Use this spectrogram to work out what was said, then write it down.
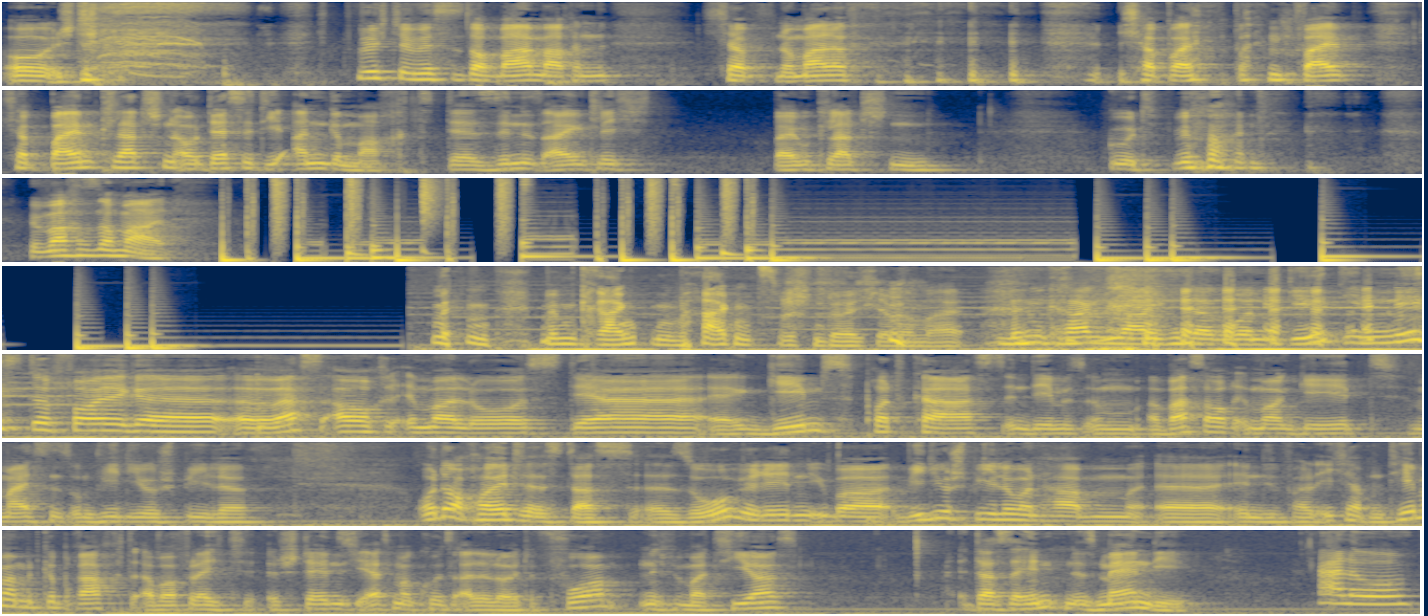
Oh, ich, ich möchte, wir müssen es doch mal machen. Ich habe normalerweise, ich habe bei, beim, beim, ich habe beim Klatschen Audacity angemacht. Der Sinn ist eigentlich beim Klatschen. Gut, wir machen, wir machen es nochmal. Mit, mit dem Krankenwagen zwischendurch immer mal. mit dem Krankenwagen-Hintergrund geht die nächste Folge, was auch immer los, der äh, Games-Podcast, in dem es um was auch immer geht, meistens um Videospiele. Und auch heute ist das äh, so. Wir reden über Videospiele und haben, äh, in dem Fall ich habe ein Thema mitgebracht, aber vielleicht stellen sich erstmal kurz alle Leute vor. Ich bin Matthias. Das da hinten ist Mandy. Hallo.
